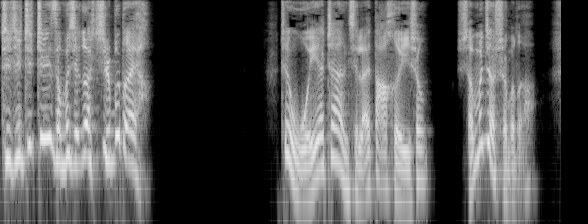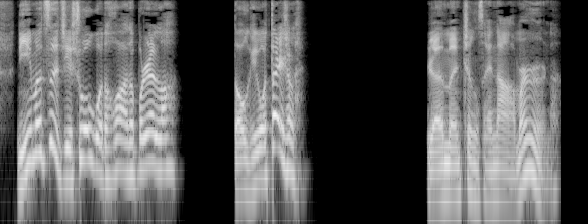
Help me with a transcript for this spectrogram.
这这这这怎么行啊？使不得呀！”这五爷站起来大喝一声：“什么叫使不得？你们自己说过的话都不认了？都给我带上来！”人们正在纳闷呢。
